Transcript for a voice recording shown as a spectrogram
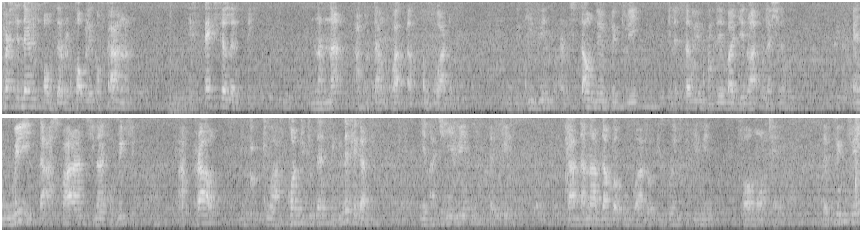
President of the Republic of Ghana, His Excellency Nana Addo Dankwa Akufo-Addo, will be given a resounding victory in the 7th December general elections. And we, the aspirant Unite for Victory, are proud to have contributed significantly in achieving the feast that Nana Dankwa Akufo-Addo is going to be giving for more term. The victory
